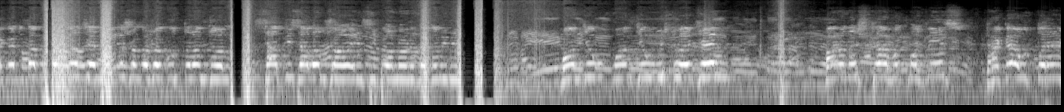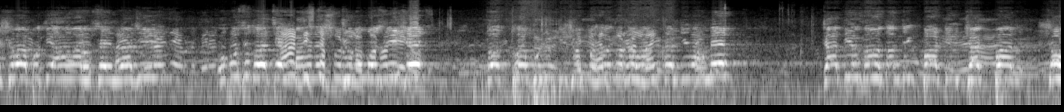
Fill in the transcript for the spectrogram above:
একতা প্রকাশ করেছেন মুখ্য সংগঠক উত্তরাঞ্চল সাদ্দিস আলম সহ এনসিপি অন্য নেতা মঞ্চে মঞ্চে উপস্থিত হয়েছেন বাংলাদেশ খেলাফত মজলিস ঢাকা উত্তরের সভাপতি আনোয়ার হোসেন রাজি। উপস্থিত হয়েছেন বাংলাদেশ যুব মজলিসের তথ্য প্রযুক্তি সম্পাদক আহমেদ জাতীয় গণতান্ত্রিক পার্টি জাগপার সহ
